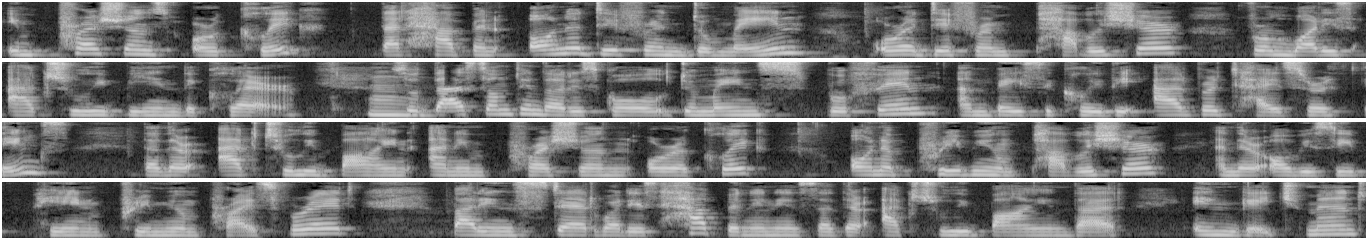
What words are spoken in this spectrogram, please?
impressions or click that happen on a different domain or a different publisher from what is actually being declared. Mm. So that's something that is called domain spoofing. And basically, the advertiser thinks that they're actually buying an impression or a click on a premium publisher and they're obviously paying premium price for it but instead what is happening is that they're actually buying that engagement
